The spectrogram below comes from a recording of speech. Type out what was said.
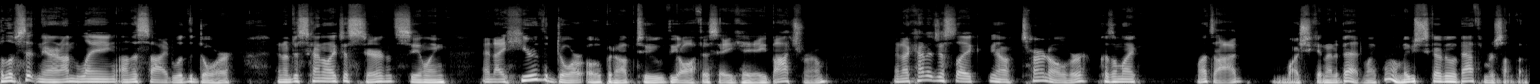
I love sitting there and I'm laying on the side with the door and I'm just kind of like just staring at the ceiling and I hear the door open up to the office, aka bot's room. And I kind of just like, you know, turn over because I'm like, well, that's odd. Why is she getting out of bed? I'm like, oh, maybe she's got to go to the bathroom or something.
